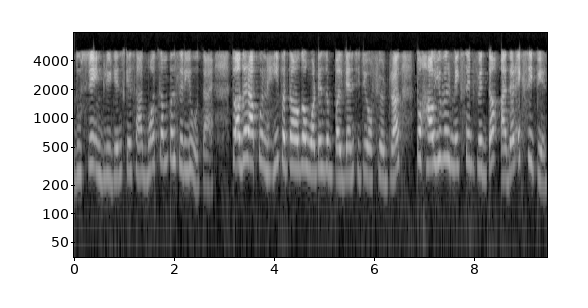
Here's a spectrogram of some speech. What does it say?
दूसरे इंग्रेडिएंट्स के साथ बहुत कंपलसरी होता है। तो अगर आपको नहीं पता होगा what is the bulk density of your drug तो how you will mix it with the other excipient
